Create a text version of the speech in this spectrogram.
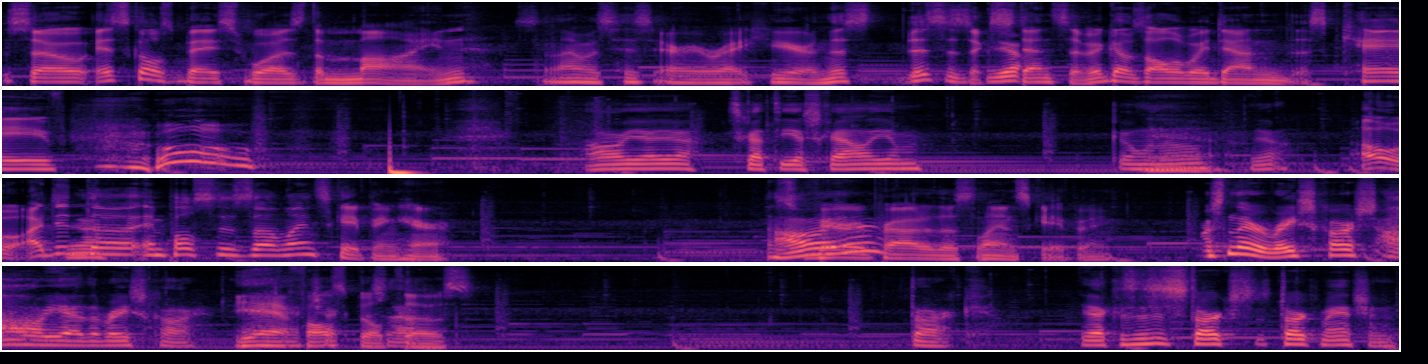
So Iskall's base was the mine. So that was his area right here. And this this is extensive. It goes all the way down this cave. Oh, Oh yeah, yeah. It's got the Iskallium going on. Yeah. oh! I did Yeah. the Impulse's uh, landscaping here. I was Oh, very yeah? proud of this landscaping. Wasn't there a race car? Oh yeah, the race car. Yeah, False built those. Dark. Yeah, because this is Stark's Stark Mansion.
